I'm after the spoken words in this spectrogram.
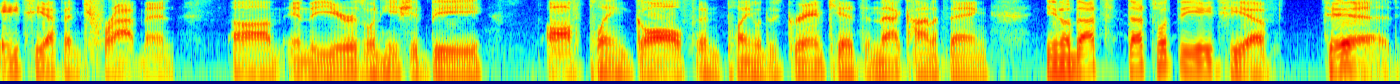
ATF entrapment um, in the years when he should be off playing golf and playing with his grandkids and that kind of thing. You know, that's that's what the ATF did.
